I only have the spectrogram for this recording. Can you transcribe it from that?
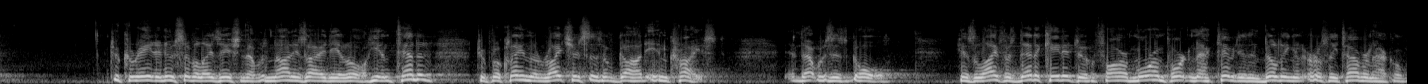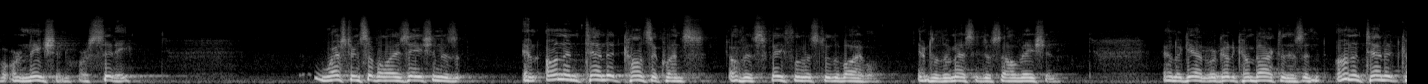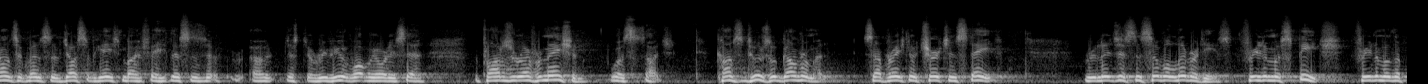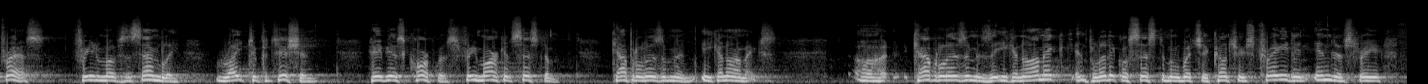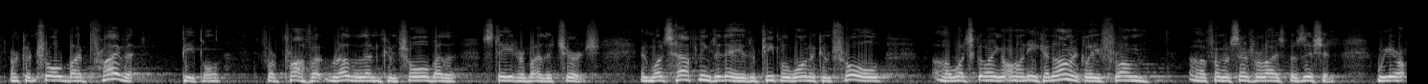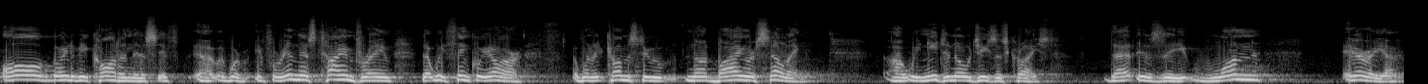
to create a new civilization. That was not his idea at all. He intended to proclaim the righteousness of God in Christ, and that was his goal. His life was dedicated to a far more important activity than building an earthly tabernacle or nation or city. Western civilization is an unintended consequence of his faithfulness to the Bible and to the message of salvation. And again, we're going to come back to this. An unintended consequence of justification by faith. This is a, a, just a review of what we already said. The Protestant Reformation was such. Constitutional government, separation of church and state, religious and civil liberties, freedom of speech, freedom of the press, freedom of assembly, right to petition, habeas corpus, free market system, capitalism and economics. Uh, capitalism is the economic and political system in which a country's trade and industry are controlled by private people for profit rather than controlled by the state or by the church. And what's happening today is that people want to control uh, what's going on economically from, uh, from a centralized position. We are all going to be caught in this if, uh, we're, if we're in this time frame that we think we are when it comes to not buying or selling uh, we need to know Jesus Christ. That is the one area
